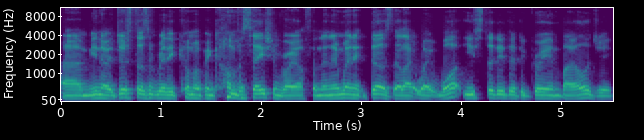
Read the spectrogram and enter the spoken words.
Um, you know, it just doesn't really come up in conversation very often. And then when it does, they're like, "Wait, what? You studied a degree in biology?"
